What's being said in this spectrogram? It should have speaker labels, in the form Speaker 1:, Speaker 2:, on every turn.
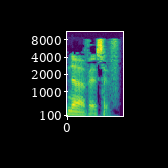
Speaker 1: nervous of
